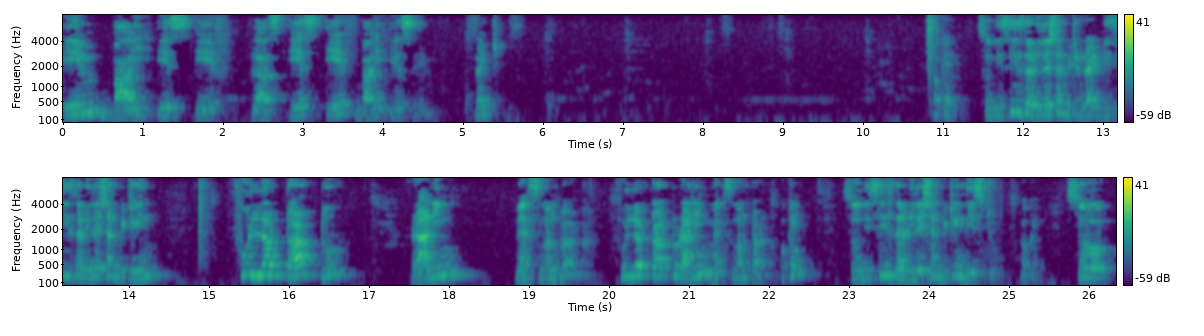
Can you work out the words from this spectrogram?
M by SF plus SF by SM right? Okay so this is the relation between right? This is the relation between full load torque to running maximum torque. Full load torque to running maximum torque okay? So this is the relation between these two okay? So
